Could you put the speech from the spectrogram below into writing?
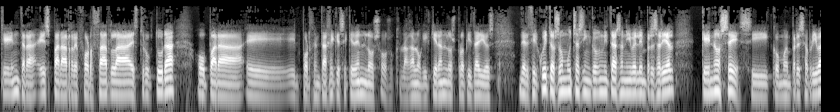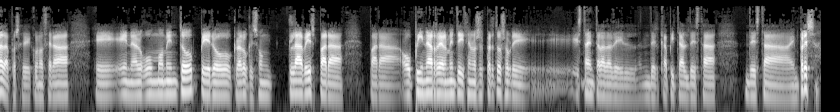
que entra, es para reforzar la estructura o para eh, el porcentaje que se queden los, o hagan lo que quieran los propietarios del circuito. Son muchas incógnitas a nivel empresarial que no sé si como empresa privada pues se conocerá eh, en algún momento, pero claro que son claves para para opinar realmente, dicen los expertos, sobre esta entrada del, del capital de esta, de esta empresa.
